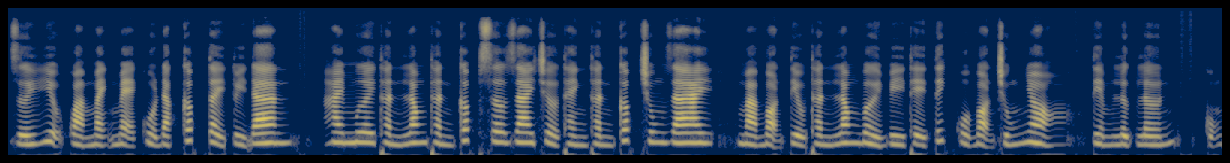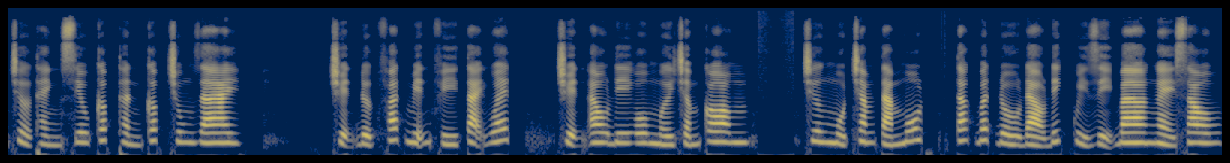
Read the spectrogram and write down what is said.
dưới hiệu quả mạnh mẽ của đặc cấp tẩy tủy đan, 20 thần long thần cấp sơ giai trở thành thần cấp trung giai, mà bọn tiểu thần long bởi vì thể tích của bọn chúng nhỏ, tiềm lực lớn, cũng trở thành siêu cấp thần cấp trung giai. Chuyện được phát miễn phí tại web truyệnaudiomoi.com. Chương 181, tác bất đồ đảo đích quỷ dị ba ngày sau,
